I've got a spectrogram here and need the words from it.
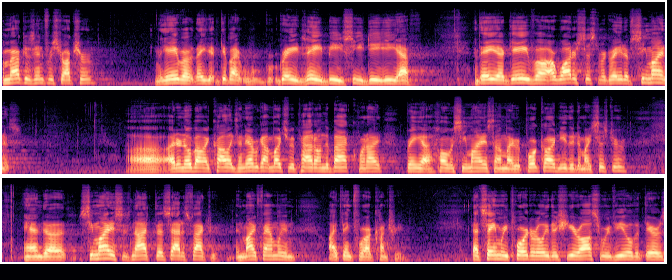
America's infrastructure they, gave a, they give out grades A, B, C, D, E, F. They uh, gave uh, our water system a grade of C minus. Uh, I don't know about my colleagues. I never got much of a pat on the back when I bring a home a C minus on my report card. Neither did my sister. And uh, C minus is not uh, satisfactory in my family, and I think for our country. That same report early this year also revealed that there's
